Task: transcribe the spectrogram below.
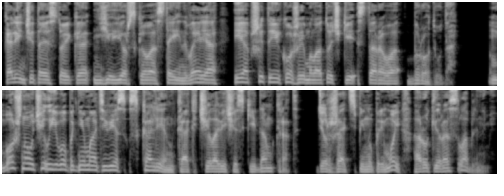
коленчатая стойка нью-йоркского Стейнвея и обшитые кожей молоточки старого Бродвуда. Бош научил его поднимать вес с колен, как человеческий домкрат, держать спину прямой, а руки расслабленными.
